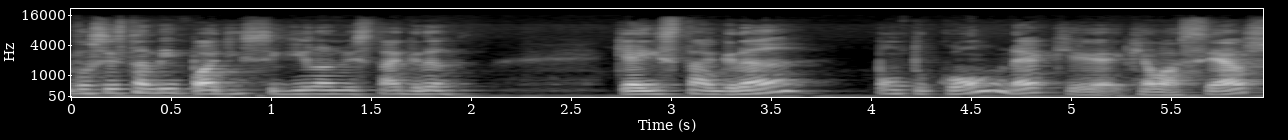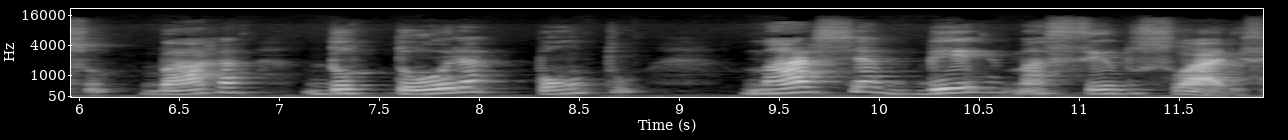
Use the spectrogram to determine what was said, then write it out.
E vocês também podem segui-la no Instagram, que é Instagram com, né, que é, que é o acesso, barra doutora ponto Márcia B. Macedo Soares.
